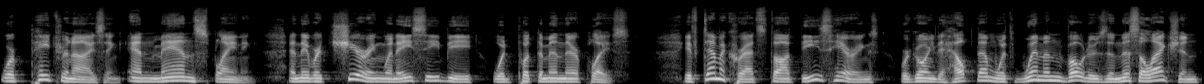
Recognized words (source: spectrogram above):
were patronizing and mansplaining, and they were cheering when ACB would put them in their place. If Democrats thought these hearings were going to help them with women voters in this election,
